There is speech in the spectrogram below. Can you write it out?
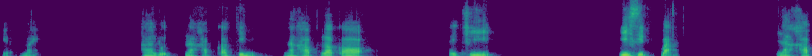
เียใหม่ถ้าหลุดนะครับ ก็จิ้มนะครับ แล้วก็ไปที่ยี่สิบบาทนะครับ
